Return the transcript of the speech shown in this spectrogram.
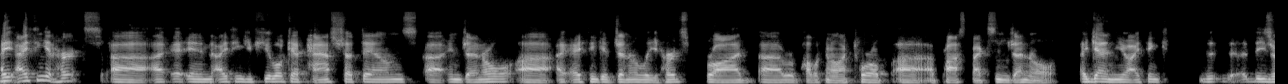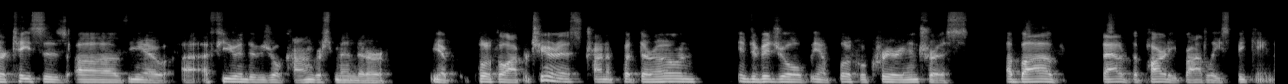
I, I think it hurts, uh, and I think if you look at past shutdowns uh, in general, uh, I, I think it generally hurts broad uh, Republican electoral uh, prospects in general. Again, you know, I think th- th- these are cases of you know a few individual congressmen that are you know political opportunists trying to put their own individual you know political career interests above that of the party, broadly speaking.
